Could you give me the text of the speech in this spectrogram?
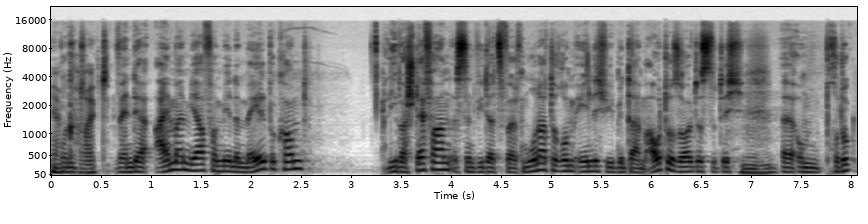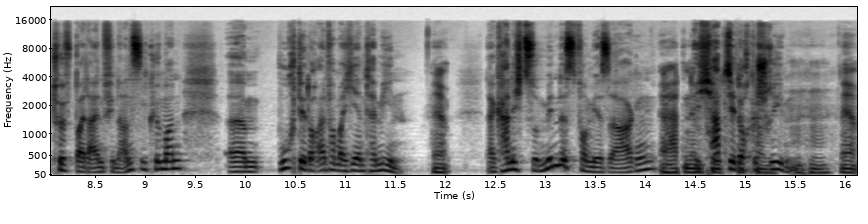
Ja, und korrekt. wenn der einmal im Jahr von mir eine Mail bekommt, lieber Stefan, es sind wieder zwölf Monate rum, ähnlich wie mit deinem Auto, solltest du dich mhm. äh, um Produkttüv bei deinen Finanzen kümmern, ähm, buch dir doch einfach mal hier einen Termin. Dann kann ich zumindest von mir sagen, ich habe dir doch geschrieben. Mhm. Ja.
